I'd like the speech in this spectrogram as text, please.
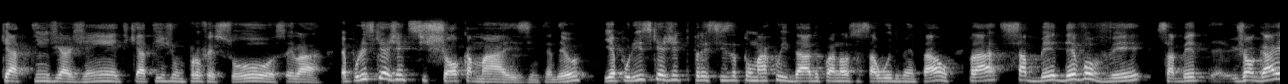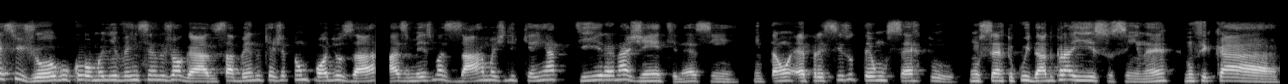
que atinge a gente, que atinge um professor, sei lá. É por isso que a gente se choca mais, entendeu? E é por isso que a gente precisa tomar cuidado com a nossa saúde mental para saber devolver, saber jogar esse jogo como ele vem sendo jogado, sabendo que a gente não pode usar as mesmas armas de quem atira na gente, né? Assim, então é preciso ter um certo, um certo cuidado para isso, assim, né? Não ficar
